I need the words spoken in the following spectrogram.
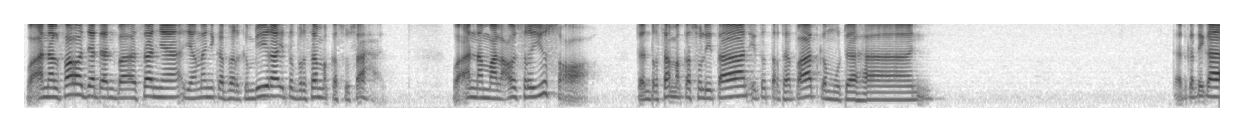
Wa anal faraja dan bahasanya yang nanya kabar gembira itu bersama kesusahan. Wa anna mal usri yusra dan bersama kesulitan itu terdapat kemudahan. Dan ketika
